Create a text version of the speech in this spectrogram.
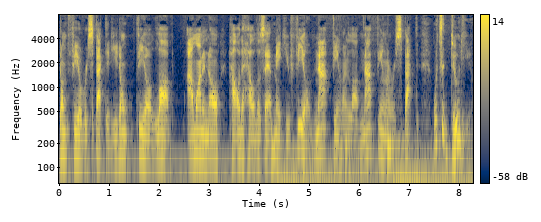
don't feel respected. You don't feel loved. I want to know how the hell does that make you feel? Not feeling loved, not feeling respected. What's it do to you?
